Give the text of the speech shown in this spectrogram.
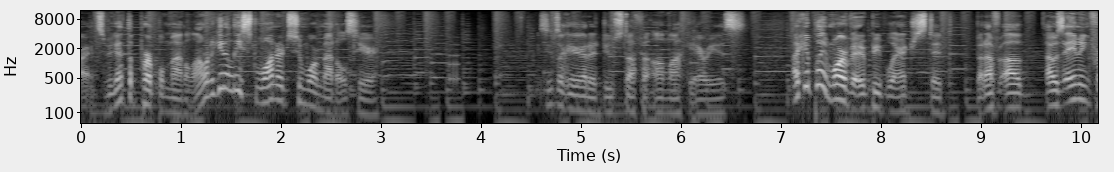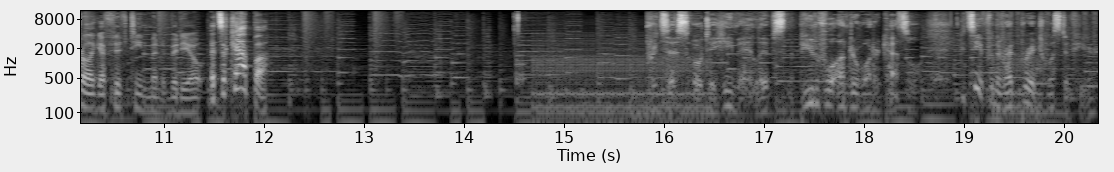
Alright, so we got the purple medal. I want to get at least one or two more medals here. Seems like I gotta do stuff and unlock areas. I could play more of it if people are interested. But I've, uh, I was aiming for like a 15 minute video. It's a kappa! Princess Otohime lives in the beautiful underwater castle. You can see it from the Red Bridge west of here.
